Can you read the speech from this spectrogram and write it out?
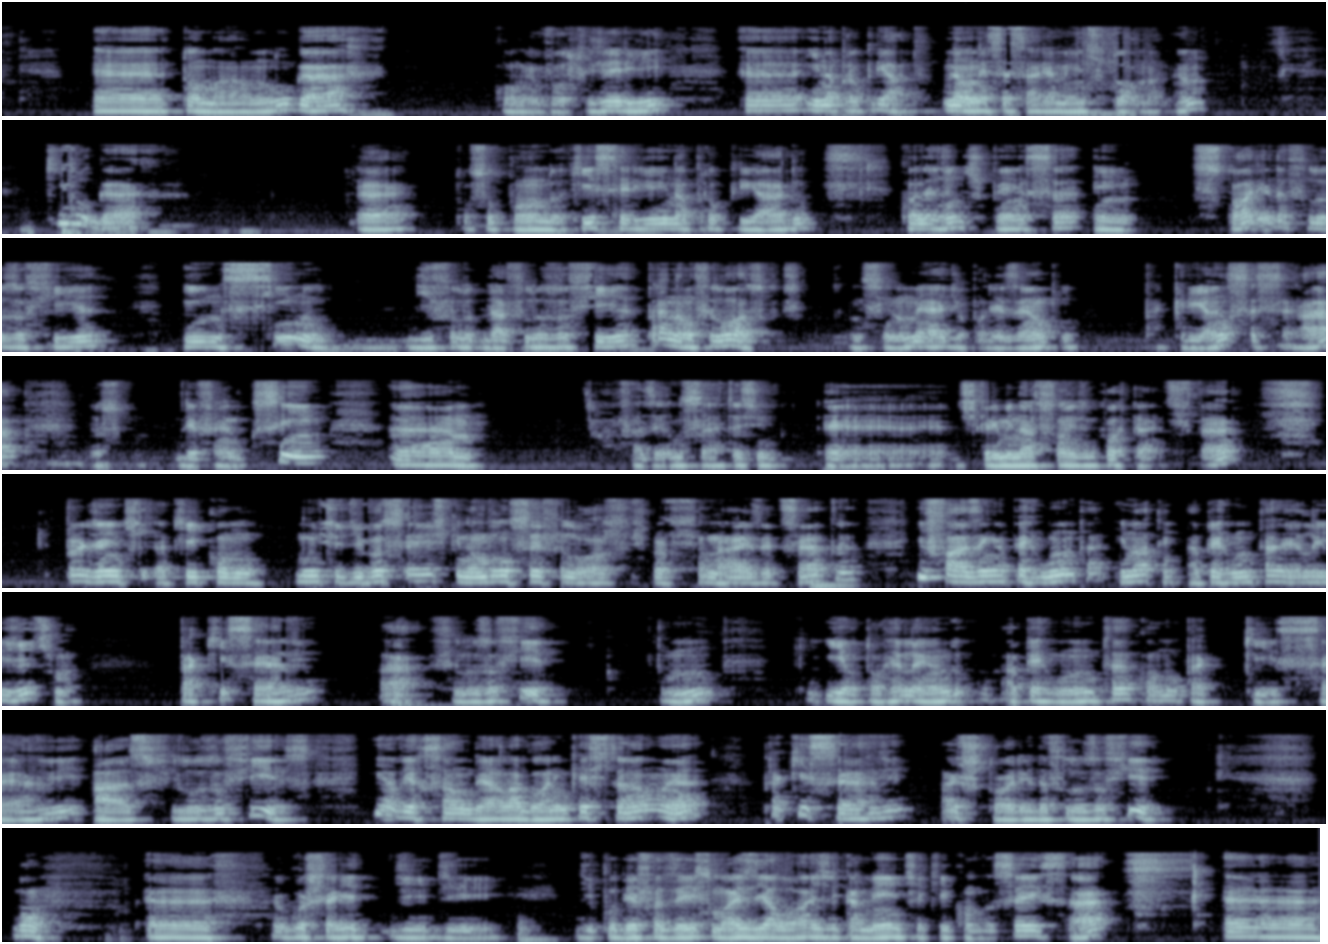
é, tomar um lugar, como eu vou sugerir, é, inapropriado. Não necessariamente toma. Né? Que lugar, estou supondo aqui, seria inapropriado quando a gente pensa em história da filosofia e ensino de, da filosofia para não filósofos. Ensino médio, por exemplo, para crianças, será? Eu defendo que sim, fazendo certas é, discriminações importantes. Tá? Para gente aqui, como muitos de vocês que não vão ser filósofos profissionais, etc., e fazem a pergunta, e notem, a pergunta é legítima. Para que serve a filosofia? Hum, e eu estou relendo a pergunta como para que serve as filosofias. E a versão dela agora em questão é para que serve a história da filosofia. Bom, é, eu gostaria de, de, de, poder fazer isso mais dialogicamente aqui com vocês. Tá? É,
